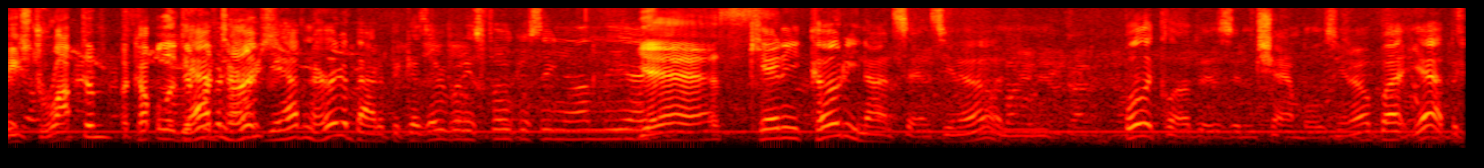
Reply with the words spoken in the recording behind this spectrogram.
He's dropped him a couple of You different haven't heard. You haven't heard about it because everybody's focusing on the uh, Yes. Kenny Cody nonsense, you know, and Bullet Club is in shambles, you know. But yeah, but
